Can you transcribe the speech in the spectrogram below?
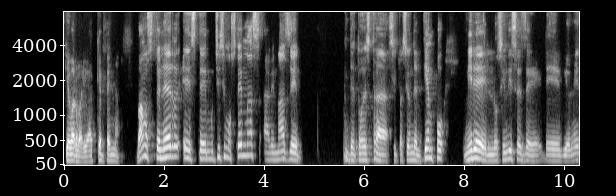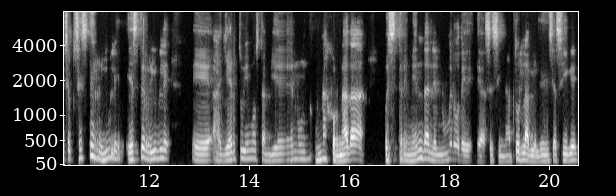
Qué barbaridad, qué pena. Vamos a tener este, muchísimos temas, además de, de toda esta situación del tiempo. Mire, los índices de, violencia, pues es terrible, es terrible. Eh, ayer tuvimos también una jornada pues tremenda en el número de, asesinatos, la violencia sigue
